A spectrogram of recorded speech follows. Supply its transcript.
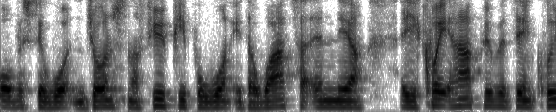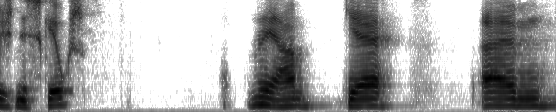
obviously wanting Johnston. A few people wanted Iwata in there. Are you quite happy with the inclusion of Scales? I am, yeah. Um,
